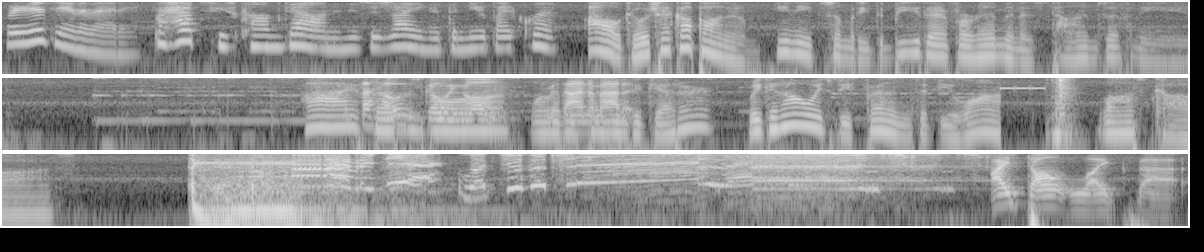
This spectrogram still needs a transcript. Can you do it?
where is Animatic? Perhaps he's calmed down and is residing at the nearby cliff. I'll go check up on him. He needs somebody to be there for him in his times of need. Hi, What the hell is going on Wanna with be Animatic? Together? We can always be friends if you want. Lost cause. I have an idea! Let's do the challenge! I don't like that.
